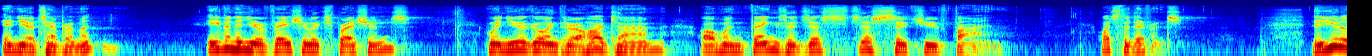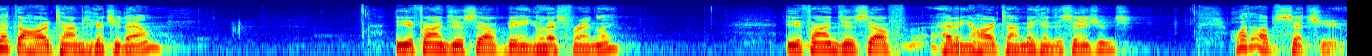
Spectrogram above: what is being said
in your temperament, even in your facial expressions when you're going through a hard time or when things are just just suit you fine? What's the difference? Do you let the hard times get you down? Do you find yourself being less friendly? Do you find yourself having a hard time making decisions? What upsets you?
